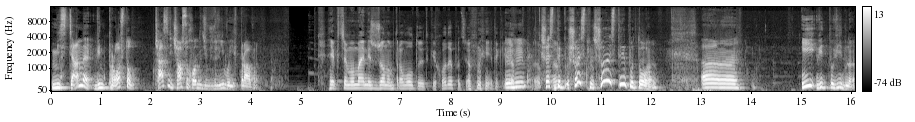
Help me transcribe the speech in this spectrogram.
Місцями він просто час від часу ходить вліво і вправо. Як в цьому мемі з Джоном Траволтою такий ходить по цьому і такий. Угу. Оп, оп, щось, оп. Типу, щось, щось типу того. Е, І відповідно,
